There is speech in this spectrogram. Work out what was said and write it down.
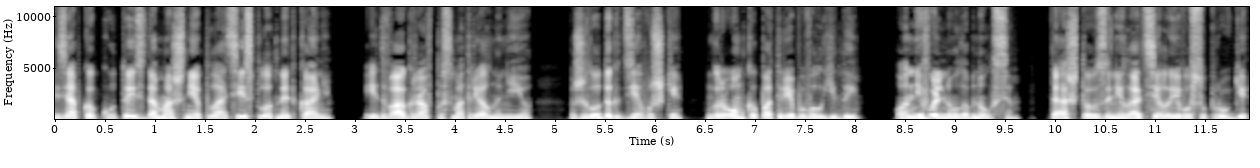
зябко кутаясь в домашнее платье из плотной ткани. Едва граф посмотрел на нее, желудок девушки громко потребовал еды. Он невольно улыбнулся. Та, что заняла тело его супруги,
